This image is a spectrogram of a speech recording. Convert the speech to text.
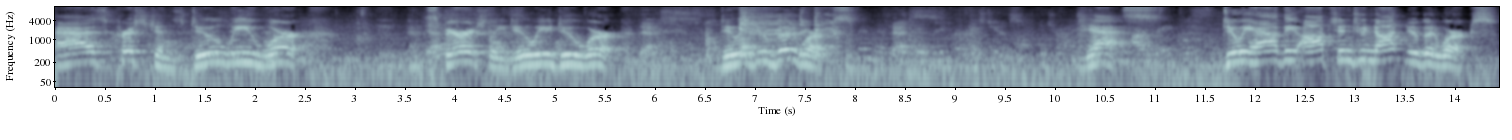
as Christians, do we work? Spiritually, do we do work? Yes. Do we do good works? Yes. Yes. Do we have the option to not do good works?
